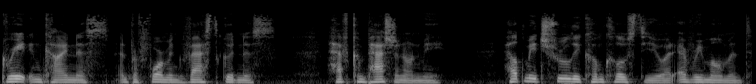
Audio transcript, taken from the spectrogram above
great in kindness and performing vast goodness, have compassion on me. Help me truly come close to you at every moment.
